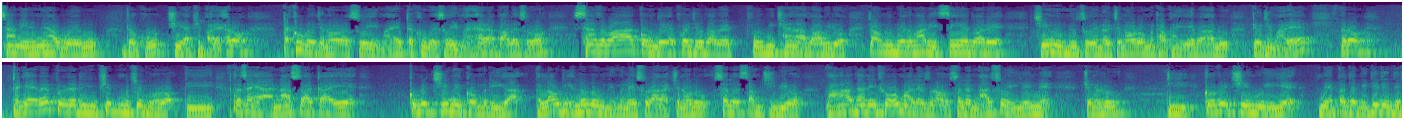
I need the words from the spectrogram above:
စံနေများဝယ်ဖို့အတွက်ကိုခြေရဖြစ်ပါတယ်အဲ့တော့တခုပဲကျွန်တော်တို့စိုးရိမ်ပါတယ်တခုပဲစိုးရိမ်ပါတယ်အဲ့ဒါဘာလဲဆိုတော့စံစဘာကုံတဲ့အဖွဲ့ချုပ်ကပဲပို့ပြီးချမ်းသာသွားပြီးတော့တောင်သူလယ်သမားတွေဆင်းရဲသွားတဲ့ချင်းမျိုးမျိုးဆိုရင်တော့ကျွန်တော်တို့မထောက်ခံရဲပါလို့ပြောချင်ပါတယ်အဲ့တော့တကယ်ပဲ productive ဖြစ်မဖြစ်ကိုတော့ဒီသက်ဆိုင်ရာ NASA ကရဲ့ကိုဗစ်ချင်းမီကော်မတီကဘယ်လောက်ထိအလုပ်လုပ်နေမလဲဆိုတာကကျွန်တော်တို့ဆက်လက်စောင့်ကြည့်ပြီးတော့ဘာသာတန်တွေထိုးမှလဲဆိုတာကိုဆက်လက်နားဆွင့်ရင်းနဲ့ကျွန်တော်တို့ ဒီကိုဗစ်ချင်းငွေရဲ့နဲ့ပတ်သက်ပြီးတည်တည်တည်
